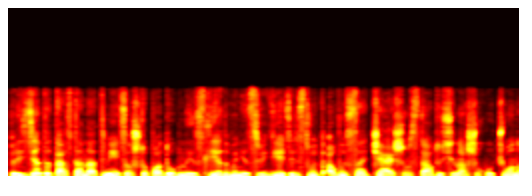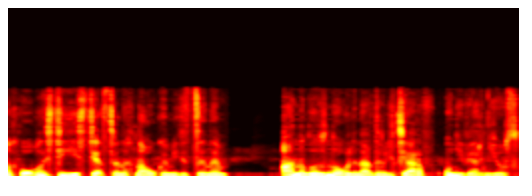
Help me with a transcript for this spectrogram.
Президент Татарстана отметил, что подобные исследования свидетельствуют о высочайшем статусе наших ученых в области естественных наук и медицины. Анна Глазунова, Ленар Давлетьяров, Univer News.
